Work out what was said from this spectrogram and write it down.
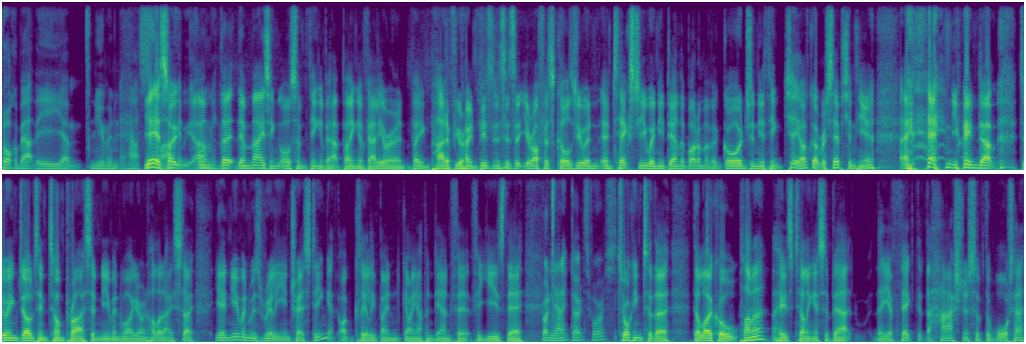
Talk about the um, Newman House. Yeah, so um, the, the amazing, awesome thing about being a valuer and being part of your own business is that your office calls you and, and texts you when you're down the bottom of a gorge and you think, gee, I've got reception here. And you end up doing jobs in Tom Price and Newman while you're on holiday. So, yeah, Newman was really interesting. I've clearly been going up and down for, for years there. Got any anecdotes for us? Talking to the, the local plumber who's telling us about the effect that the harshness of the water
